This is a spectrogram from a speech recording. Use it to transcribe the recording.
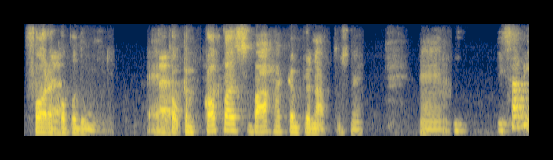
fora é. a Copa do Mundo. É. Copas barra campeonatos, né? É. E, e, sabe,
